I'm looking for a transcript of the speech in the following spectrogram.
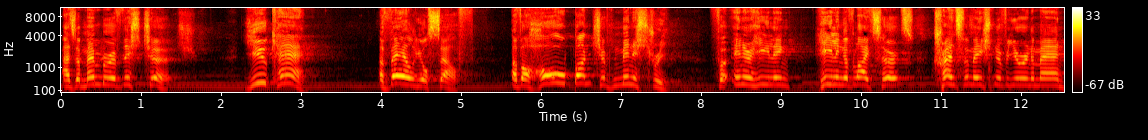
as a member of this church, you can avail yourself of a whole bunch of ministry for inner healing, healing of life's hurts, transformation of your inner man.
